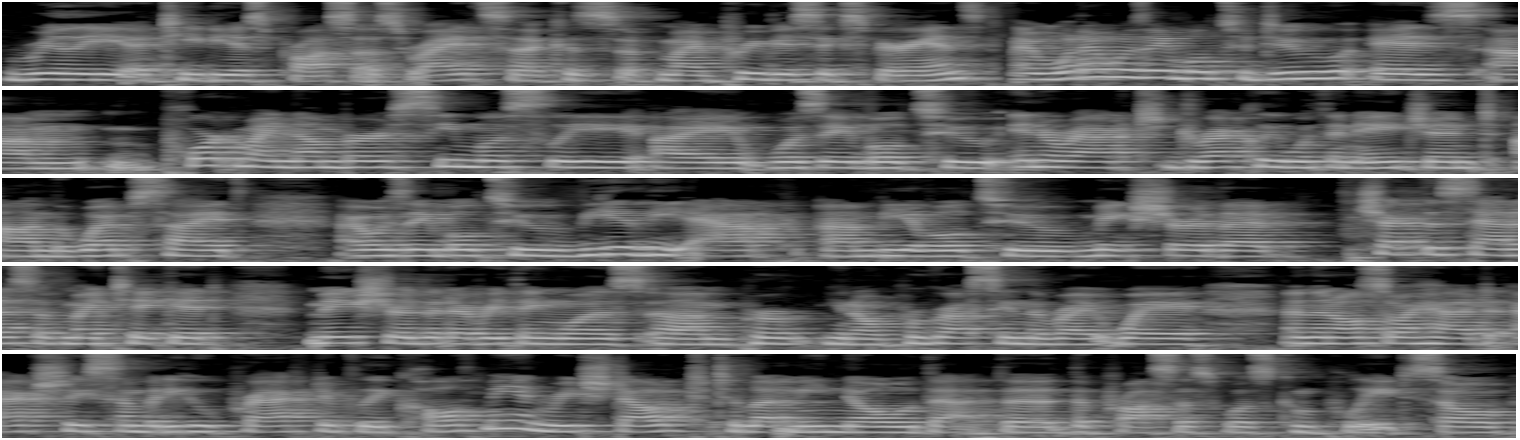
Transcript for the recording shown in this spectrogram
really a tedious process, right? So, because of my previous experience. And what I was able to do is um, port my number seamlessly. I was able to interact directly with an agent on the website. I was able to, via the app, um, be able to make sure that check the status of my ticket, make sure that everything was, um, you know, progressing the right way. And then also I had actually somebody who proactively called me and reached out to let me know that the, the process was complete. So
